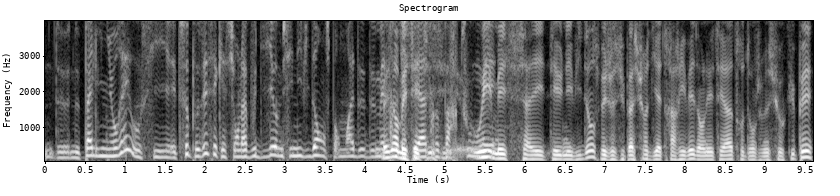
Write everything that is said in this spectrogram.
de ne pas l'ignorer aussi et de se poser ces questions-là. Vous disiez, oh, c'est une évidence pour moi de, mettre non, du théâtre partout. Oui, mais... ça a été une évidence, mais je ne suis pas sûr d'y être arrivé dans les théâtres dont je me suis occupé.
